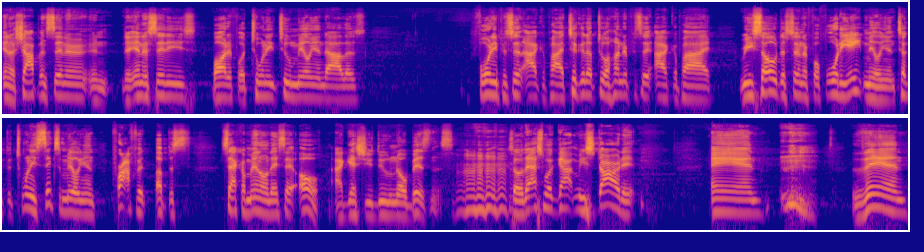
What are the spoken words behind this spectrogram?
in a shopping center in the inner cities, bought it for $22 million, 40% occupied, took it up to 100% occupied, resold the center for 48 million, took the 26 million profit up to Sacramento, and they said, "Oh, I guess you do no business." so that's what got me started, and then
